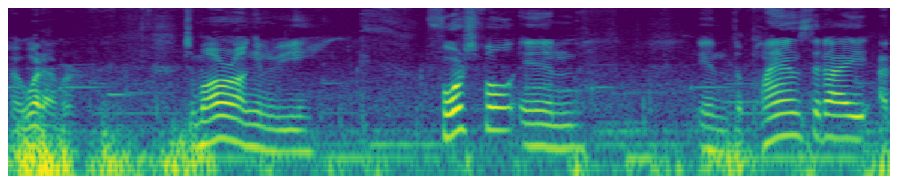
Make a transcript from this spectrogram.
But whatever. Tomorrow I'm gonna be forceful in in the plans that I, I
